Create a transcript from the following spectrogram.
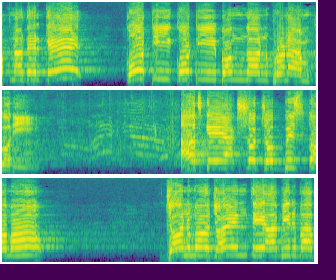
আপনাদেরকে কোটি কোটি বন্দন প্রণাম করি। আজকে একশো চব্বিশতম জন্ম জয়ন্তী আবির্ভাব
